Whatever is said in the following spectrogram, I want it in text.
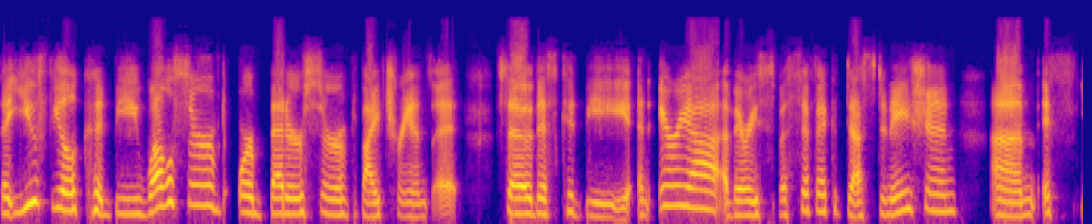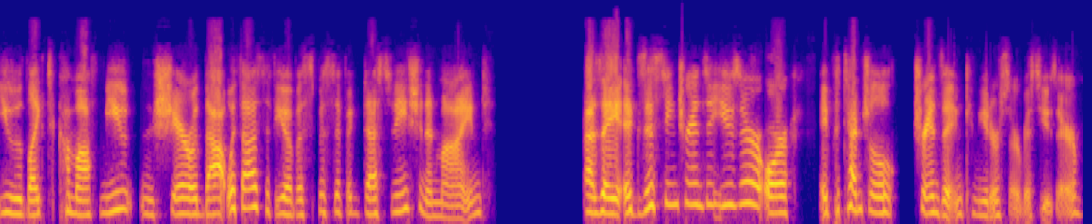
that you feel could be well served or better served by transit. So this could be an area, a very specific destination. Um, if you would like to come off mute and share that with us, if you have a specific destination in mind as a existing transit user or a potential transit and commuter service user.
